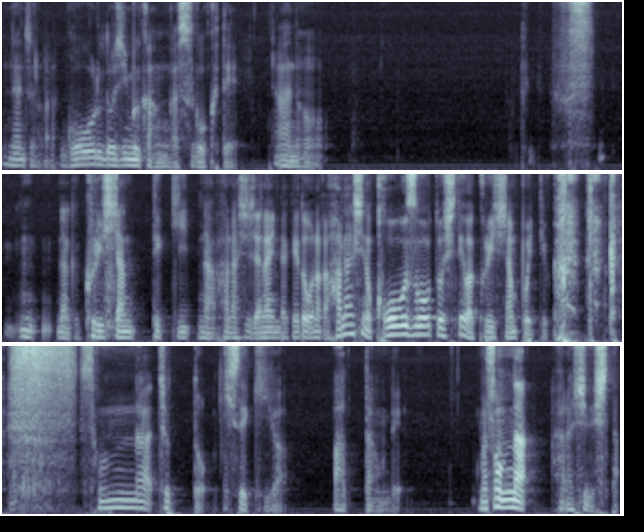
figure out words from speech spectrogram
なんつうのかなゴールドジム感がすごくてあのなんかクリスチャン的な話じゃないんだけどなんか話の構造としてはクリスチャンっぽいっていうかなんかそんなちょっと奇跡があったんでまあそんな話でした。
